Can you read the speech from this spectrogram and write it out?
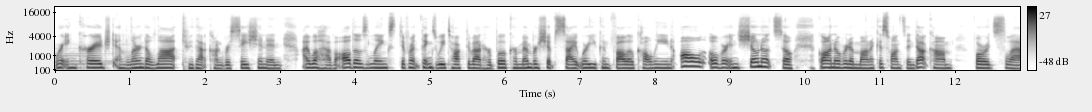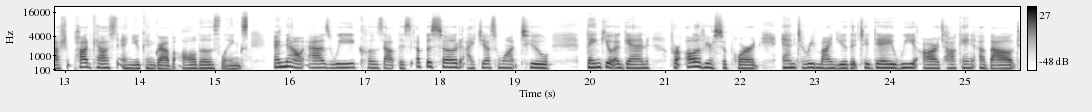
were encouraged and learned a lot through that conversation. And I will have all those links, different things we talked about, her book, her membership site, where you can follow Colleen, all over in show notes. So go on over to monicaswanson.com forward slash podcast and you can grab all those links. And now, as we close out this episode, I just want to thank you again for all of your support and to remind you that today we are talking about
